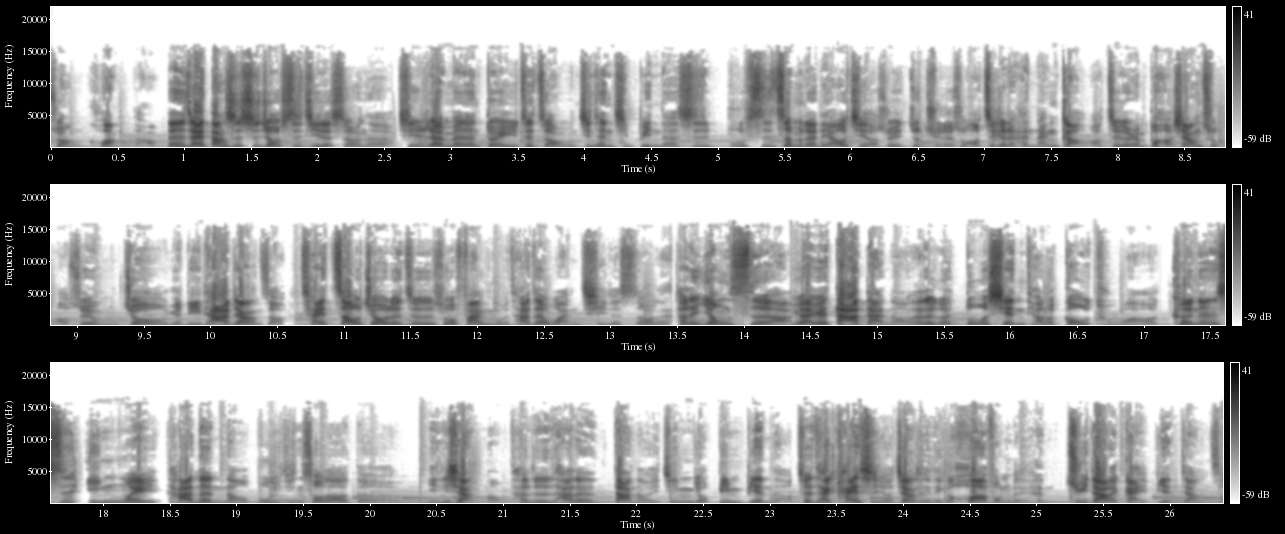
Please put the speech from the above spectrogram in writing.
状况的哈。但是在当时十九世纪的时候呢，其实人们对于这种精神疾病呢，是不是这么的了解哦？所以就觉得说，哦，这个人很难搞哦，这个人不好相处哦，所以我们就远离他这样子哦，才造就了就是说范谷他在晚期的时候呢，他的用色啊越来越大胆哦，他这个多线条的构图啊，可能是因为他的脑部已经受到的影响哦，他就是他的大脑已经有病变了，所以才开始有这样子的一个画风的很巨大的改变。这样子。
